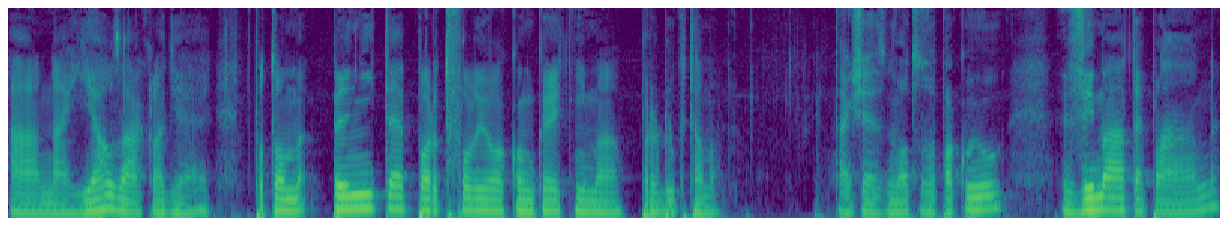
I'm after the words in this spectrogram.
a na jeho základě potom plníte portfolio konkrétníma produktama. Takže znovu to zopakuju, vy máte plán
